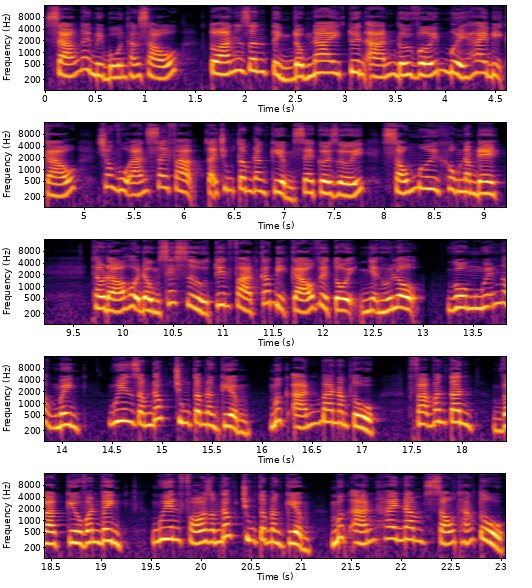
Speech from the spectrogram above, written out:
Sáng ngày 14 tháng 6, Tòa án Nhân dân tỉnh Đồng Nai tuyên án đối với 12 bị cáo trong vụ án sai phạm tại Trung tâm đăng kiểm xe cơ giới 6005D. Theo đó, hội đồng xét xử tuyên phạt các bị cáo về tội nhận hối lộ, gồm Nguyễn Ngọc Minh, nguyên giám đốc Trung tâm đăng kiểm, mức án 3 năm tù, Phạm Văn Tân và Kiều Văn Vinh, nguyên phó giám đốc Trung tâm đăng kiểm, mức án 2 năm 6 tháng tù.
